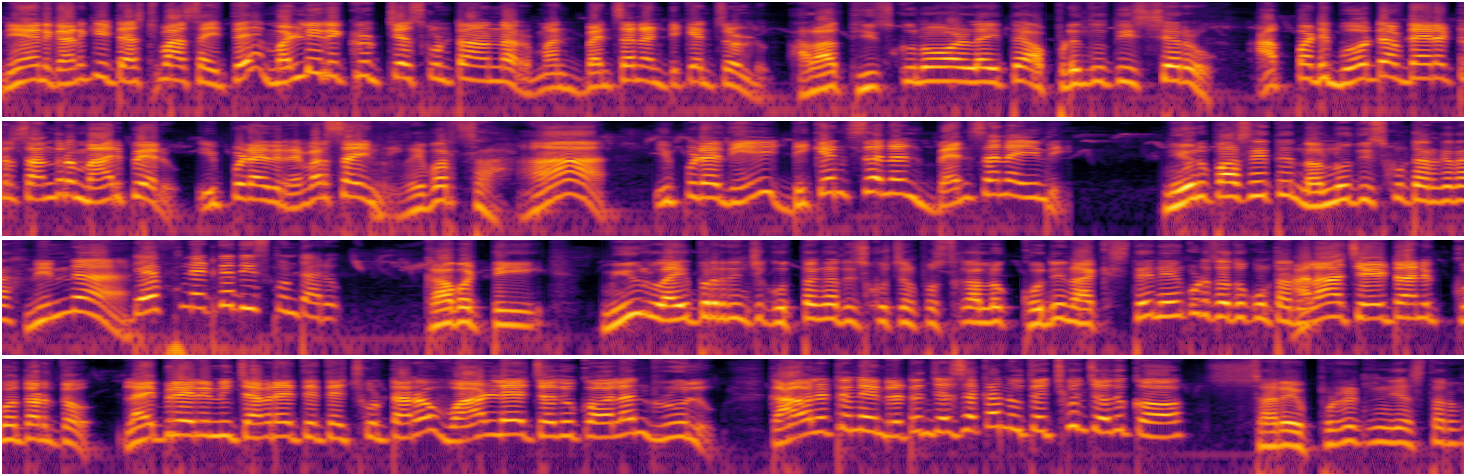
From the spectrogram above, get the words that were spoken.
నేను కనుక ఈ టెస్ట్ పాస్ అయితే మళ్ళీ రిక్రూట్ చేసుకుంటా అన్నారు. మన బెన్సన్ అండ్ టికెన్స్ వాళ్ళు. అలా తీసుకున్న వాళ్ళు అయితే అప్పుడెందుకు తీశారు? అప్పటి బోర్డ్ ఆఫ్ డైరెక్టర్స్ అందరూ మారిపోయారు. ఇప్పుడు అది రివర్స్ అయింది. రివర్సా? ఆ ఇప్పుడు అది డికెన్సన్ అండ్ బెన్సన్ అయింది. నేను పాస్ అయితే నన్ను తీసుకుంటారు కదా? నిన్న? డెఫినెట్గా తీసుకుంటారు. కాబట్టి మీరు లైబ్రరీ నుంచి గుత్తంగా తీసుకొచ్చిన పుస్తకాల్లో కొన్ని నాకు ఇస్తే నేను కూడా చదువుకుంటాను. అలా చేయటానికి కుదరదు. లైబ్రరీ నుంచి ఎవరైతే తెచ్చుకుంటారో వాళ్ళే చదువుకోవాలని రూలు. కావాలంటే నేను రిటర్న్ చేశాక నువ్వు తెచ్చుకుని చదువుకో. సరే ఎప్పుడు రిటర్న్ చేస్తారు?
